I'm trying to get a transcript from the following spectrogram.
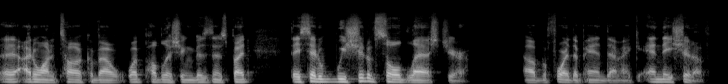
uh, I don't want to talk about what publishing business, but they said we should have sold last year uh, before the pandemic, and they should have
